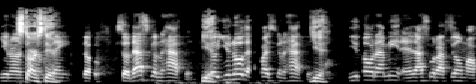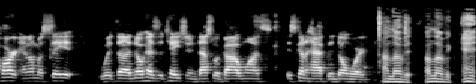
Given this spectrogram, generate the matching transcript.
You know, what I'm Starts saying? So, so that's gonna happen. Yeah. So you know that fight's gonna happen. Yeah. You know what I mean? And that's what I feel in my heart, and I'm gonna say it with uh, no hesitation. That's what God wants. It's gonna happen. Don't worry. I love it. I love it. And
